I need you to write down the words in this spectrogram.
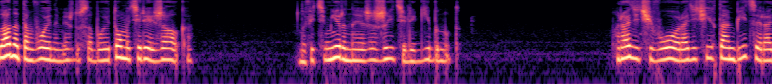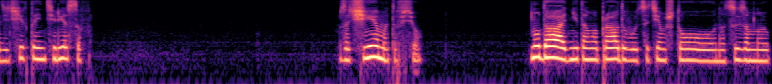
Ладно, там войны между собой, и то матерей жалко. Но ведь мирные же жители гибнут. Ради чего? Ради чьих-то амбиций, ради чьих-то интересов. Зачем это все? Ну да, одни там оправдываются тем, что нацизм на,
